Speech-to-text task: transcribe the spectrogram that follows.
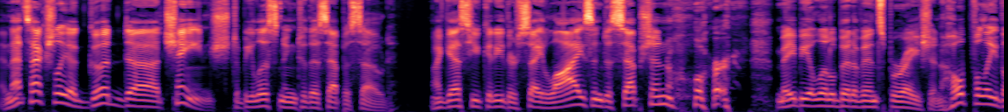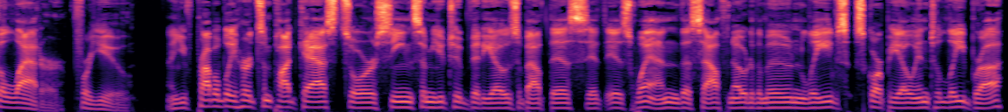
And that's actually a good uh, change to be listening to this episode. I guess you could either say lies and deception or maybe a little bit of inspiration. Hopefully, the latter for you. Now, you've probably heard some podcasts or seen some YouTube videos about this. It is when the south node of the moon leaves Scorpio into Libra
